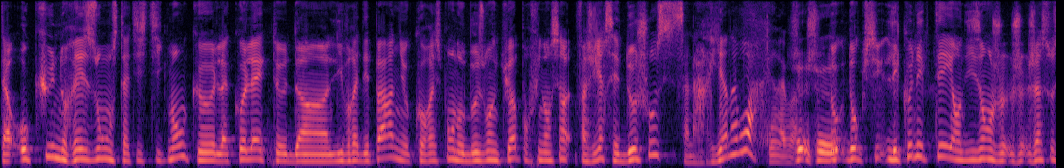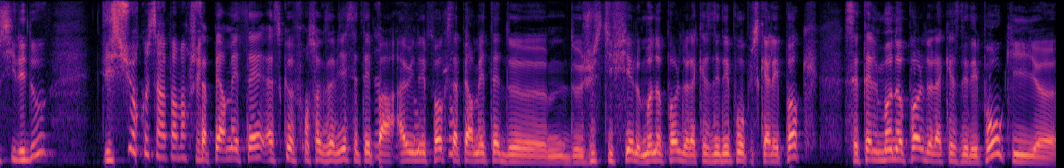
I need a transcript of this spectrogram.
tu n'as aucune raison statistiquement que la collecte d'un livret d'épargne corresponde aux besoins que tu as pour financer. Enfin, je veux dire, ces deux choses, ça n'a rien à voir. Rien à voir. Je, je- Donc, les connecter en disant j'associe les deux, tu es sûr que ça va pas marcher? Ça permettait, est-ce que François-Xavier, c'était pas à une époque, ça permettait de, de justifier le monopole de la Caisse des dépôts, puisqu'à l'époque, c'était le monopole de la Caisse des dépôts qui euh,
